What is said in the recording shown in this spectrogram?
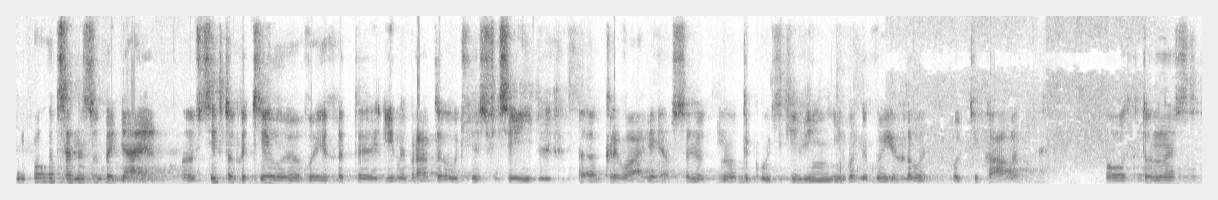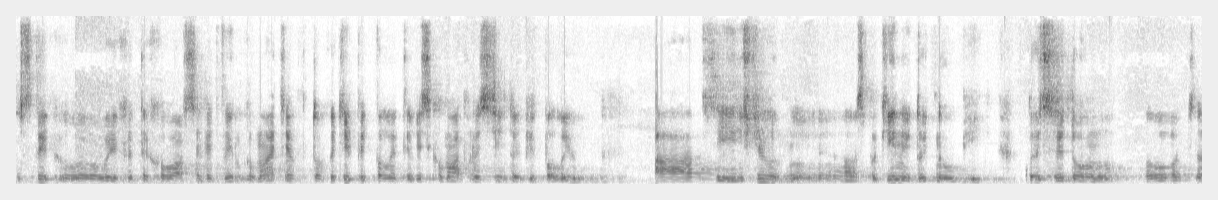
Нікого- це не зупиняє. Всі, хто хотіли виїхати і не брати участь в цій кривавій, абсолютно дикунській війні, вони виїхали, утікали. От хто не встиг е, виїхати, ховався від воєнкоматів, хто хотів підпалити військкомат в Росії, той підпалив. А всі інші е, спокійно йдуть на убій. Хтось свідомо, от е,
